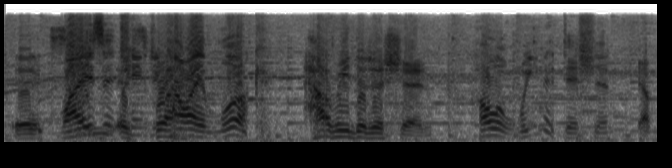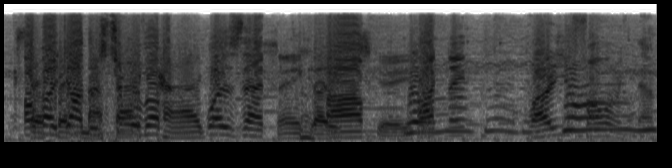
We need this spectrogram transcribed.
it's Why is it it's changing how I look? How we did Halloween edition. Halloween edition. Yep. Oh my god, for there's two of them. backpack. What is that? Thank God Um, escaped. Black Knight, why are you following them?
